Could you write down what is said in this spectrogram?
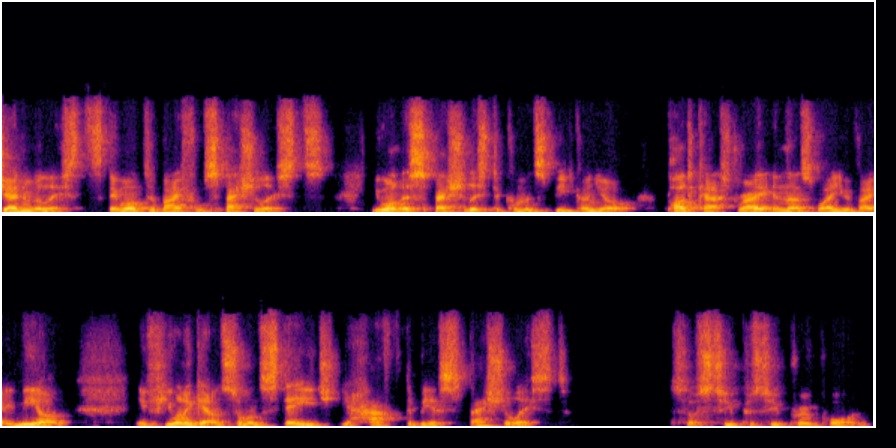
generalists, they want to buy from specialists. You want a specialist to come and speak on your podcast, right? And that's why you invited me on. If you want to get on someone's stage, you have to be a specialist. So, super, super important.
